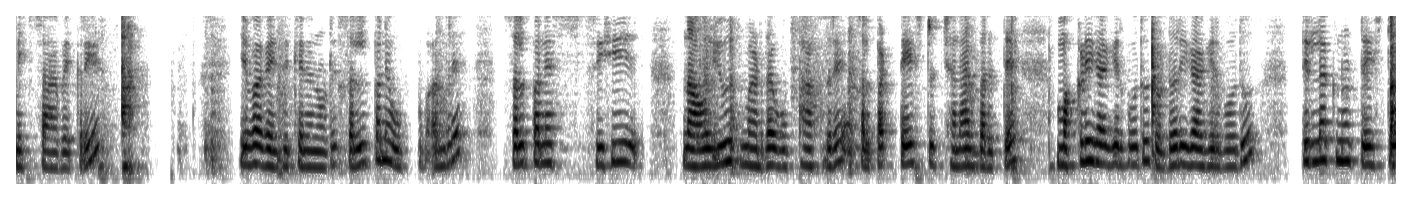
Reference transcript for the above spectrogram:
ಮಿಕ್ಸ್ ಆಗ್ಬೇಕು ರೀ ಇವಾಗ ಇದಕ್ಕೆ ನೋಡಿರಿ, ಸ್ವಲ್ಪನೇ ಉಪ್ಪು, ಅಂದರೆ ಸ್ವಲ್ಪನೇ ಸಿಹಿ ನಾವು ಯೂಸ್ ಮಾಡಿದಾಗ ಉಪ್ಪು ಹಾಕಿದ್ರೆ ಸ್ವಲ್ಪ ಟೇಸ್ಟು ಚೆನ್ನಾಗಿ ಬರುತ್ತೆ. ಮಕ್ಕಳಿಗಾಗಿರ್ಬೋದು ದೊಡ್ಡೋರಿಗಾಗಿರ್ಬೋದು ತಿಲ್ಲಕ್ಕೂ ಟೇಸ್ಟು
